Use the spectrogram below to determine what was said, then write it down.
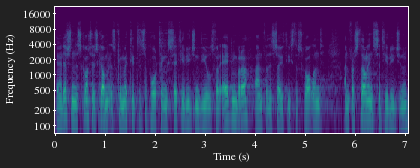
In addition, the Scottish Government is committed to supporting city region deals for Edinburgh and for the south east of Scotland and for Stirling City Region.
